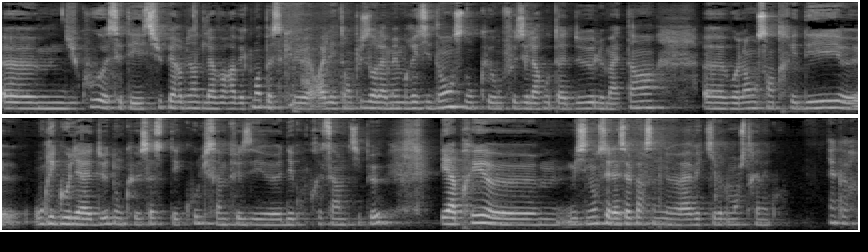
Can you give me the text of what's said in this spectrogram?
Euh, du coup, c'était super bien de l'avoir avec moi parce qu'elle était en plus dans la même résidence, donc on faisait la route à deux le matin. voilà, on s'entraidait, on rigolait à deux, donc ça c'était cool, ça me faisait décompresser un petit peu. Et après, mais sinon, c'est la seule personne avec qui vraiment je traînais. quoi. D'accord.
